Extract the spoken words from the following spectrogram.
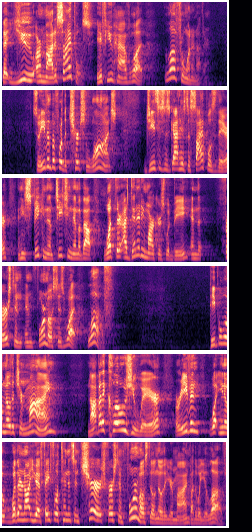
that you are my disciples if you have what? Love for one another. So even before the church launched, Jesus has got his disciples there and he's speaking to them, teaching them about what their identity markers would be. And the first and, and foremost is what? Love. People will know that you're mine Not by the clothes you wear, or even what, you know, whether or not you have faithful attendance in church. First and foremost, they'll know that you're mine by the way you love.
